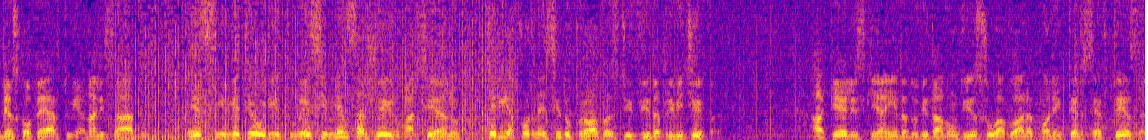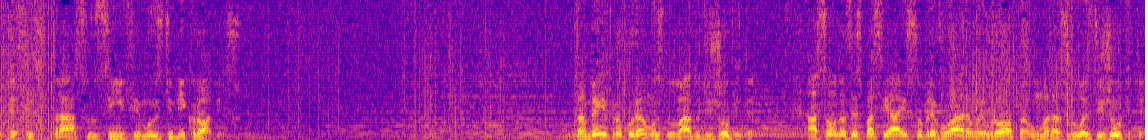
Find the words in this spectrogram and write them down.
Descoberto e analisado, esse meteorito, esse mensageiro marciano, teria fornecido provas de vida primitiva. Aqueles que ainda duvidavam disso agora podem ter certeza desses traços ínfimos de micróbios. Também procuramos do lado de Júpiter. As sondas espaciais sobrevoaram a Europa, uma das luas de Júpiter.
